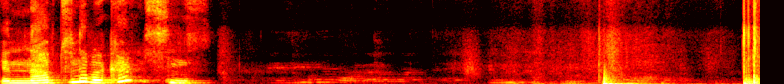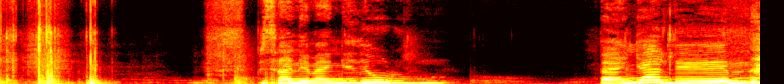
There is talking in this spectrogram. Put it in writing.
Ya ne yaptığına bakar mısınız? Bir saniye ben geliyorum. Ben geldim.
